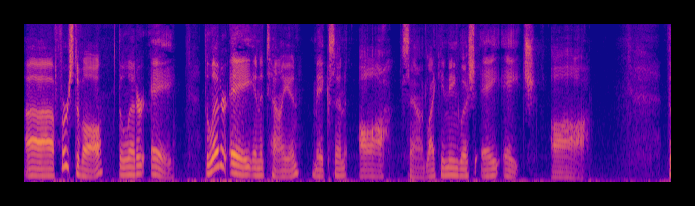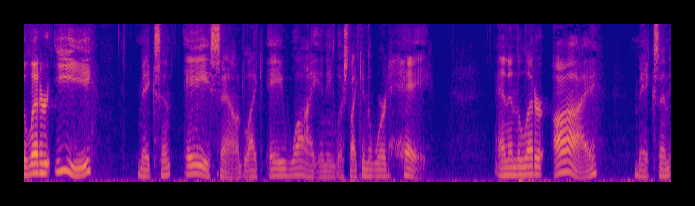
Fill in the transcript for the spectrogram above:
Uh, first of all, the letter A. The letter A in Italian makes an ah sound, like in English, ah, ah. The letter E makes an A sound, like ay in English, like in the word hay. And then the letter I makes an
